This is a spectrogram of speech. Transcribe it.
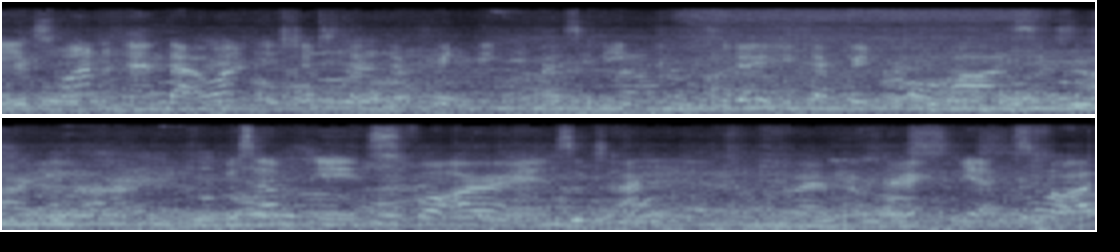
this one and that one is just the, the printing capacity. So there you can print 4R, 6R, 8R. This one is 4R and 6R. Am I correct? Yes, 4R,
